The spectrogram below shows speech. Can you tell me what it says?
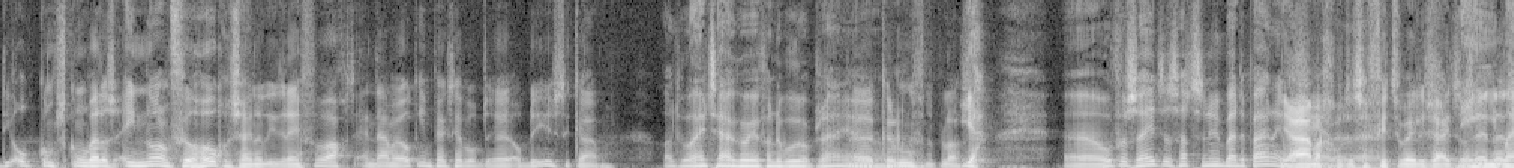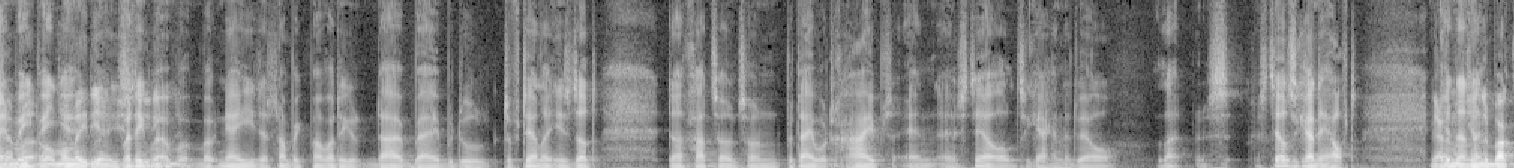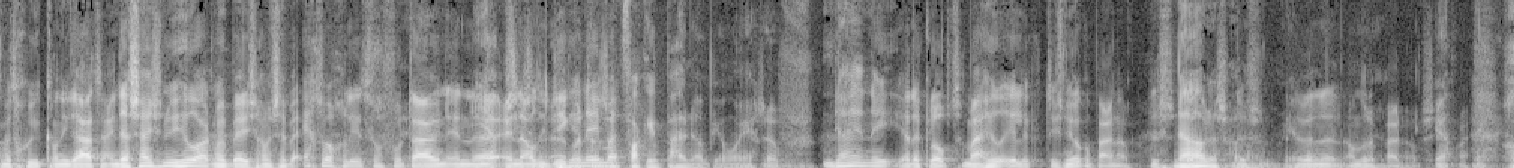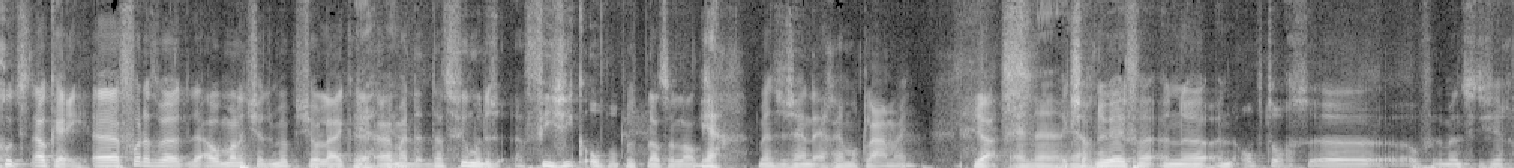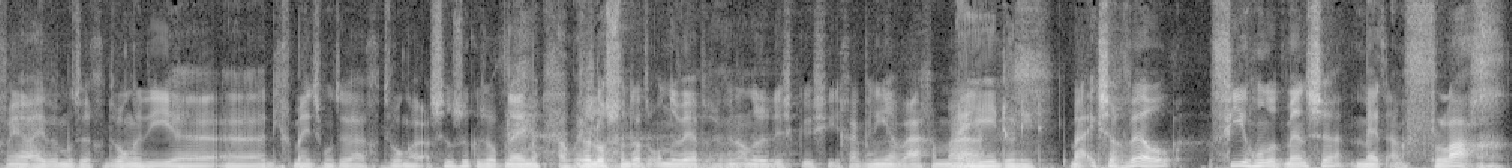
Die opkomst kon wel eens enorm veel hoger zijn dan iedereen verwacht. En daarmee ook impact hebben op de, op de Eerste Kamer. Want hoe heet zij ook alweer van de boerenpartij? Eh Eh, Caroline van der Plas. Ja. eh, hoeveel zetels had ze nu bij de peiling? Ja, maar goed, dat zijn virtuele zetels Nee, en dat zijn weet- allemaal media wat ik, Nee, dat snap ik. Maar wat ik daarbij bedoel te vertellen is dat dan gaat zo'n zo'n partij wordt gehyped en eh, stel ze krijgen het wel. Stel ze krijgen de helft. Ja, en dan moet je dan- aan de bak met goede kandidaten. En daar zijn ze nu heel hard mee bezig. Want ze hebben echt wel geleerd van Fortuyn en, eh, Ja, en al die Eh, dingen. Nee, maar, een fucking puinhoop, jongen. Echt zo. ja, ja, nee, ja, dat klopt. Maar heel eerlijk, het is nu ook een puinhoop. Dus, Nou, dat is wel- Dus we hebben een andere puinhoop, zeg maar. Goed, oké. eh, voordat we de oude mannetje uit de Muppet Show lijken. Eh. Maar dat- dat viel me dus fysiek op op het platteland. Mensen zijn er echt helemaal klaar mee. Ja, En, eh, ik zag nu even een, eh, een optocht eh, over de mensen die zeggen van ja, hey, we moeten gedwongen die, die gemeentes moeten gedwongen asielzoekers opnemen. Weer- Even los van dat onderwerp, dat is ook een andere discussie, ga ik me niet aan wagen. Maar, Nee, doe niet. maar ik zag wel 400 mensen met een vlag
